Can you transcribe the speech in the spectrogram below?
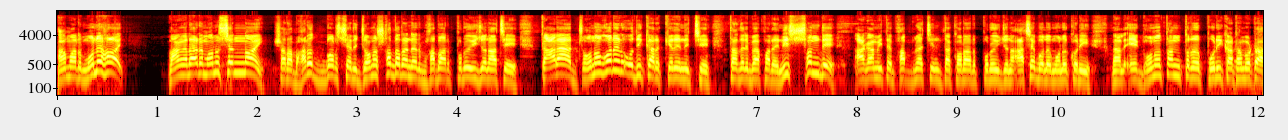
আমার মনে হয় বাংলার মানুষের নয়, সারা ভারতবর্ষের জনসাধারণের ভাবার প্রয়োজন আছে। কারা জনগণের অধিকার কেড়ে নিচ্ছে, তাদের ব্যাপারে নিঃসন্দেহে আগামীতে ভাবনা চিন্তা করার প্রয়োজন আছে বলে মনে করি। নাহলে এই গণতন্ত্রের পরিকাঠামোটা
